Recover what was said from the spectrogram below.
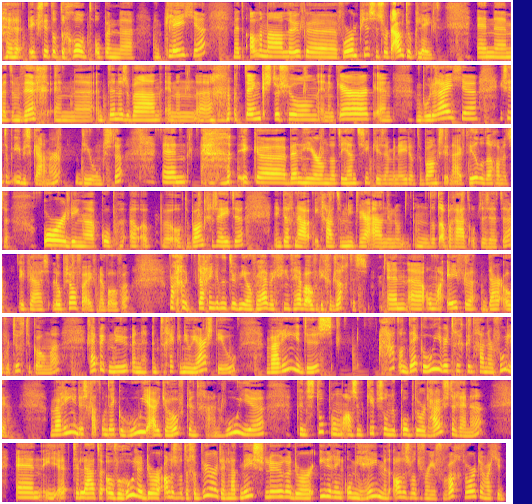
ik zit op de grond op een, uh, een kleedje met allemaal leuke vormpjes, een soort autokleed. En uh, met een weg en uh, een tennisbaan en een tankstation en een kerk en een boerderijtje. Ik zit op Ibis kamer, jongste. En ik ben hier omdat Jens ziek is en beneden op de bank zit. En hij heeft heel de dag al met zijn oordingen kop op, op de bank gezeten. En ik dacht, nou, ik ga het hem niet weer aandoen om, om dat apparaat op te zetten. Ik uh, loop zelf wel even naar boven. Maar goed, daar ging ik het natuurlijk niet over hebben. Ik ging het hebben over die gedachten. En om maar even daarover terug te komen, heb ik nu een, een te gekke nieuwjaarsdeal. Waarin je dus gaat ontdekken hoe je weer terug kunt gaan naar voelen. Waarin je dus gaat ontdekken hoe je uit je hoofd kunt gaan. Hoe je kunt stoppen om als een kip zonder kop door het huis te rennen. En je te laten overroelen door alles wat er gebeurt. En laat meesleuren door iedereen om je heen met alles wat er van je verwacht wordt. En wat je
